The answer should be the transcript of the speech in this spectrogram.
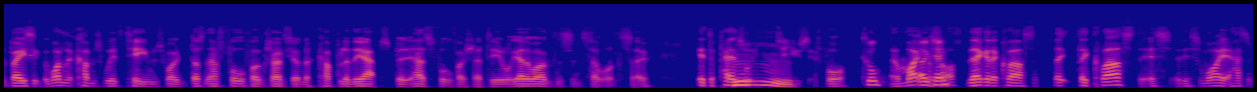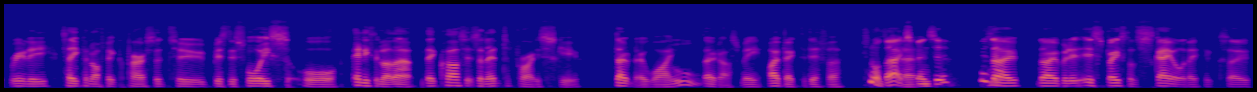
the basic, the one that comes with Teams, won't doesn't have full functionality on a couple of the apps, but it has full functionality on all the other ones, and so on. So it depends what you need to Mm. use it for. Cool. Now Microsoft, they're going to class they they class this, and is why it hasn't really taken off in comparison to Business Voice or anything like that. They class it as an enterprise SKU. Don't know why. Ooh, Don't ask me. I beg to differ. it's not that uh, expensive, is it? No, no, but it is based on scale. They think so.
